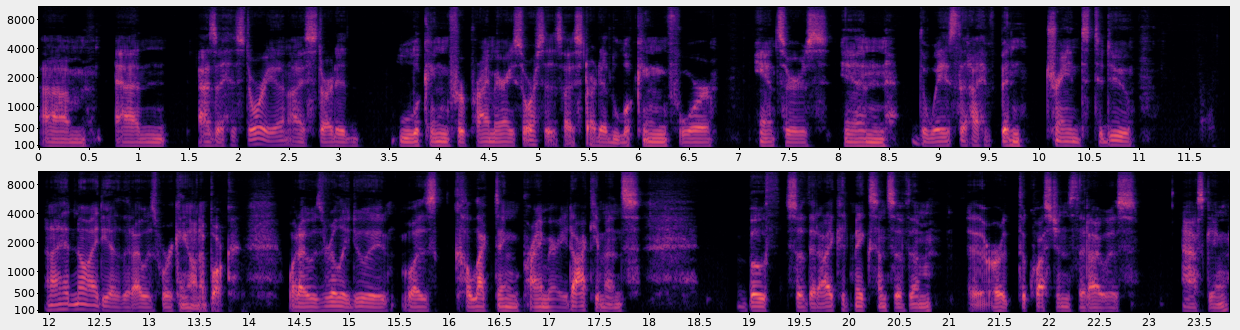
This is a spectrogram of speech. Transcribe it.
Um, and as a historian, I started looking for primary sources. I started looking for answers in the ways that I have been trained to do. And I had no idea that I was working on a book. What I was really doing was collecting primary documents, both so that I could make sense of them uh, or the questions that I was asking,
